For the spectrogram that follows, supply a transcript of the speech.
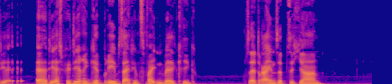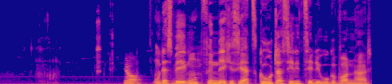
Die, äh, die SPD regiert Bremen seit dem Zweiten Weltkrieg. Seit 73 Jahren. Ja. Und deswegen finde ich es jetzt gut, dass hier die CDU gewonnen hat.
